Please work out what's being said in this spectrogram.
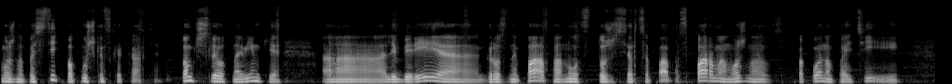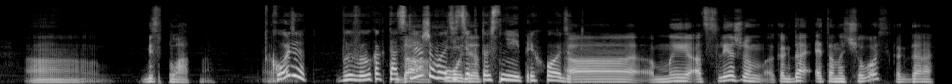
можно посетить по пушкинской карте. В том числе вот новинки э, Либерея, Грозный папа, ну вот тоже Сердце папы, с Пармой можно спокойно пойти и э, бесплатно. Ходят? Вы, вы как-то отслеживаете да, тех, кто с ней приходит? А, мы отслеживаем, когда это началось, когда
